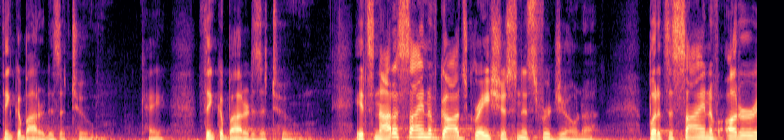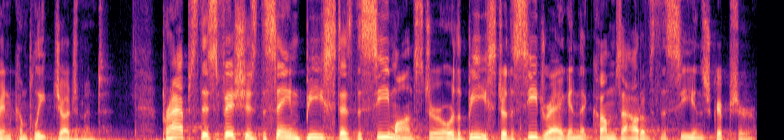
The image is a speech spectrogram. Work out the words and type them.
Think about it as a tomb, okay? Think about it as a tomb. It's not a sign of God's graciousness for Jonah, but it's a sign of utter and complete judgment. Perhaps this fish is the same beast as the sea monster or the beast or the sea dragon that comes out of the sea in Scripture.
